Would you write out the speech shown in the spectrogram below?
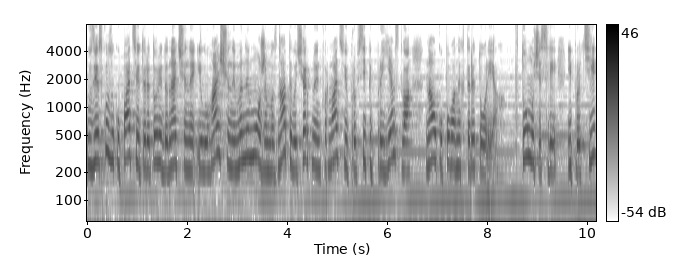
У зв'язку з окупацією територій Донеччини і Луганщини ми не можемо знати вичерпну інформацію про всі підприємства на окупованих територіях, в тому числі і про ті,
